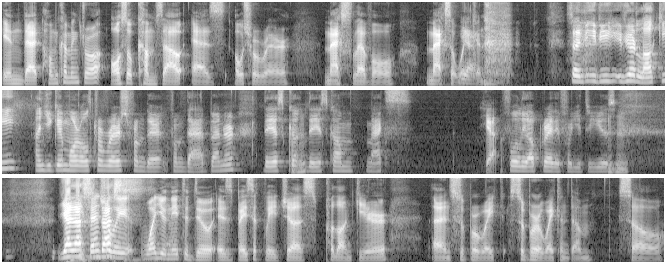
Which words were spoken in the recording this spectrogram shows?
in that homecoming draw also comes out as ultra rare max level max awaken So if, if you if you're lucky and you get more ultra rares from there from that banner, they just co- they just come max Mm-hmm. yeah fully upgraded for you to use. Yeah, that's essentially that's, what you need to do is basically just put on gear and super wake super awaken them. So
